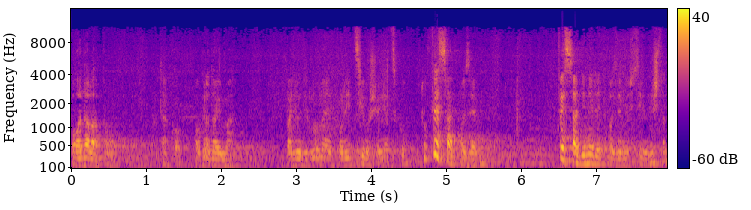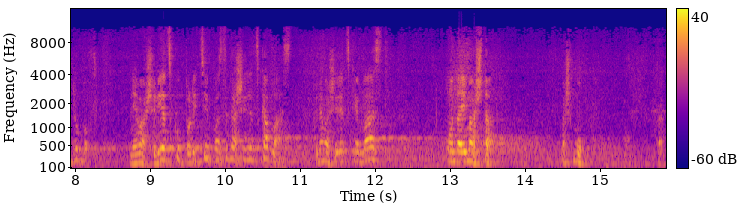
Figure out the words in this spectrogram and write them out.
odala po, tako, po gradovima, pa ljudi glume policiju šerijatsku. Tu fesad po zemlji. Fesad i nered po zemlji ništa drugo. Nema šerijatsku policiju, postavlja šerijatska vlast. Ako nema šerijatske vlasti, onda imaš šta? Imaš mup. Tako.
